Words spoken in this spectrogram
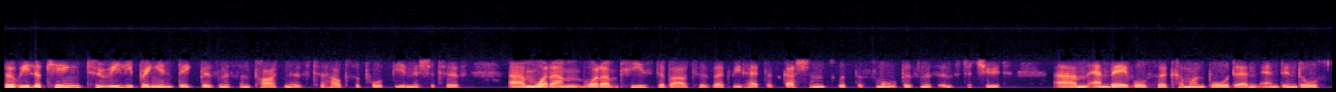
So we're looking to really bring in big business and partners to help support the initiative. Um, what I'm what I'm pleased about is that we've had discussions with the Small Business Institute, um, and they've also come on board and, and endorsed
